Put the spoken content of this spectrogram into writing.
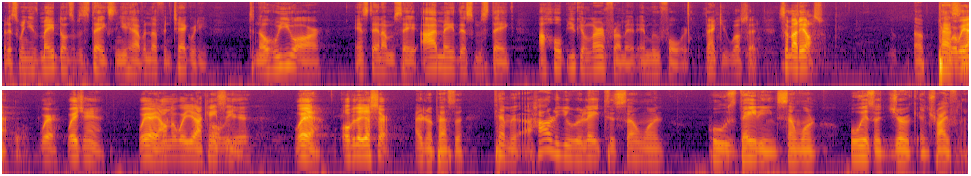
but it's when you've made those mistakes and you have enough integrity to know who you are and stand up and say, I made this mistake. I hope you can learn from it and move forward. Thank you. Well said. Somebody else. Uh, Pastor. Where we at? Where? Raise your hand. Where? I don't know where you are. I can't Over see here. you. Where? Over there. Yes, sir. I don't know, Pastor. Tell me, uh, how do you relate to someone who's dating someone who is a jerk and trifling?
